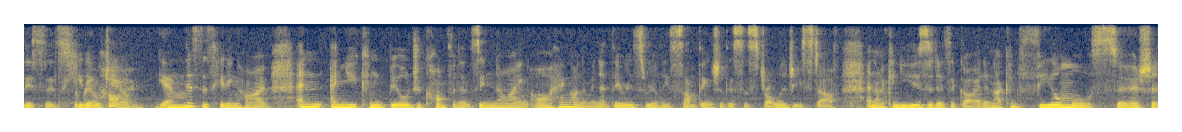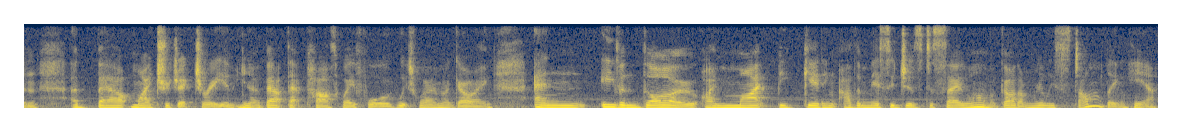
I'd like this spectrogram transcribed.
this is the hitting home. Yeah this is hitting home. And and you can build your confidence in knowing oh hang on a minute there is really something to this astrology stuff and i can use it as a guide and i can feel more certain about my trajectory you know about that pathway forward which way am i going? And even though i might be getting other messages to say oh my god i'm really stumbling here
